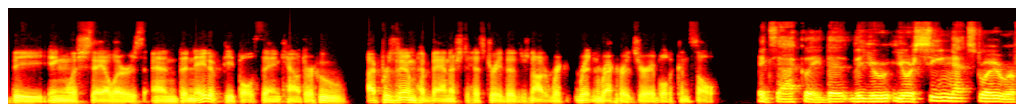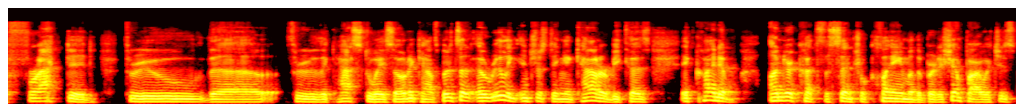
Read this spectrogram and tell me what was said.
the English sailors and the native peoples they encounter, who I presume have vanished to history. That there's not written records you're able to consult. Exactly. The, the you're you're seeing that story refracted through the through the castaway's own accounts. But it's a, a really interesting encounter because it kind of undercuts the central claim of the British Empire, which is,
